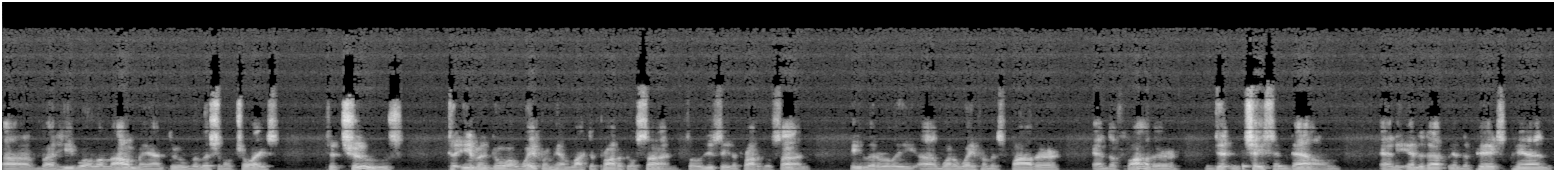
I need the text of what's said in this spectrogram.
Uh, but he will allow man through volitional choice to choose to even go away from him like the prodigal son. So you see the prodigal son, he literally uh, went away from his father and the father didn't chase him down and he ended up in the pig's pen.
